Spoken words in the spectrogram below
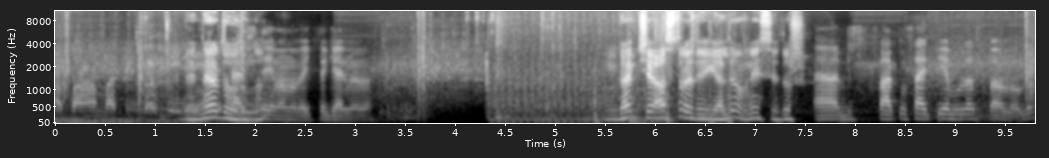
A bomb must be located. Ben and nerede oldum lan? Tersteyim ama bekle gelmeme. Ben şey Astro diye geldim ama neyse dur. Ha, biz farklı site diye burada spawn olduk.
